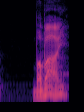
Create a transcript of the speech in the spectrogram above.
Bye bye!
